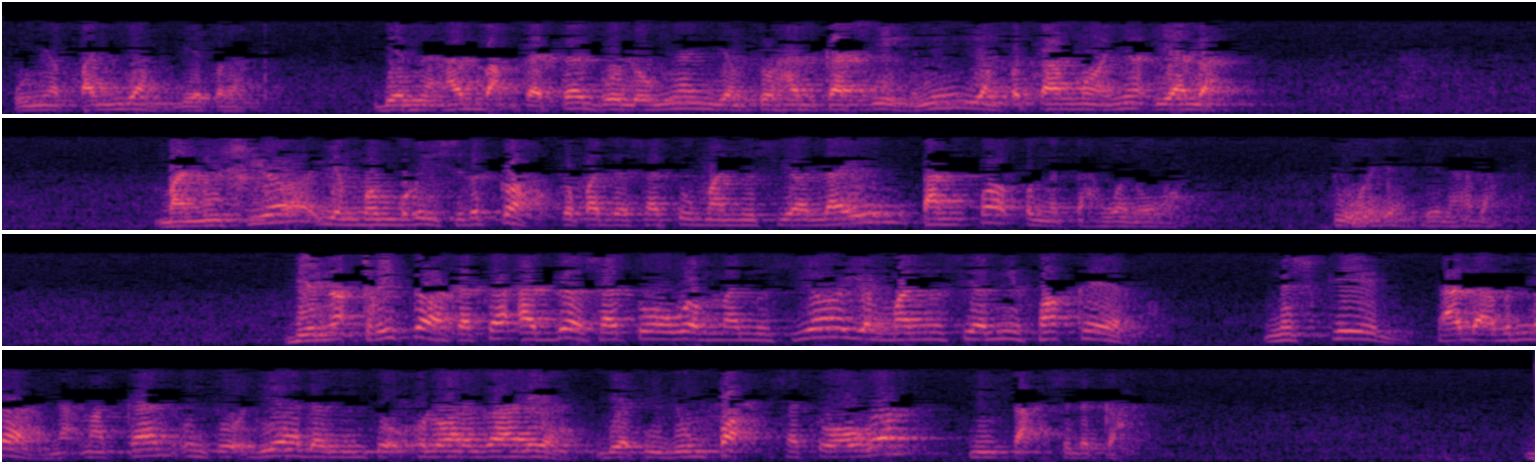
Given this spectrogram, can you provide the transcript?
Punya panjang dia terang. Dia nak kata golongan yang Tuhan kasih ni yang pertamanya ialah manusia yang memberi sedekah kepada satu manusia lain tanpa pengetahuan orang. Itu aja dia nak abang. Dia nak cerita kata ada satu orang manusia yang manusia ni fakir, miskin, tak ada benda nak makan untuk dia dan untuk keluarga dia. Dia pergi jumpa satu orang minta sedekah.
